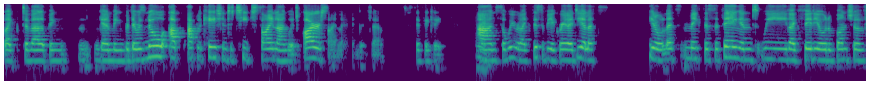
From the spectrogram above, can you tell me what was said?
like developing getting but there was no app- application to teach sign language, Irish sign language now specifically. Right. And so we were like, this would be a great idea. Let's, you know, let's make this a thing. And we like videoed a bunch of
